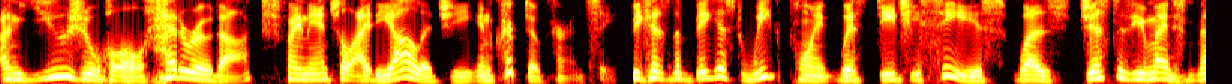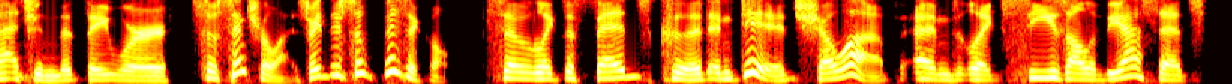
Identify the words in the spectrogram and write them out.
unusual heterodox financial ideology in cryptocurrency because the biggest weak point with DGCs was just as you might imagine that they were so centralized, right? They're so physical. So like the feds could and did show up and like seize all of the assets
